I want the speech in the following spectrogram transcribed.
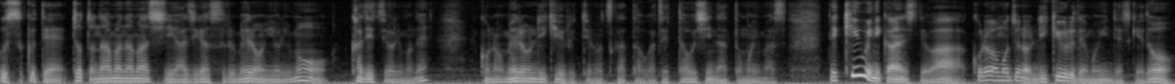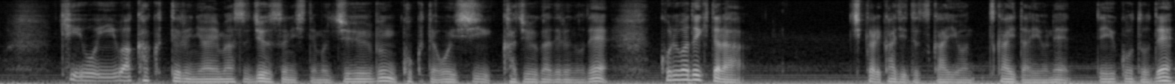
薄くてちょっと生々しい味がするメロンよりも果実よりもねこのメロンリキュールっていうのを使った方が絶対美味しいなと思います。でキウイに関してはこれはもちろんリキュールでもいいんですけどキウイはカクテルに合います。ジュースにしても十分濃くて美味しい果汁が出るのでこれはできたらしっかり果実使いよ使いたいよねっていうことで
